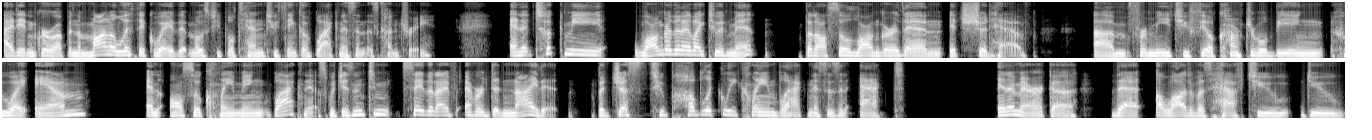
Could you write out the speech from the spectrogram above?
I didn't grow up in the monolithic way that most people tend to think of blackness in this country. And it took me longer than I like to admit, but also longer than it should have um, for me to feel comfortable being who I am and also claiming blackness, which isn't to say that I've ever denied it, but just to publicly claim blackness is an act in America that a lot of us have to do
